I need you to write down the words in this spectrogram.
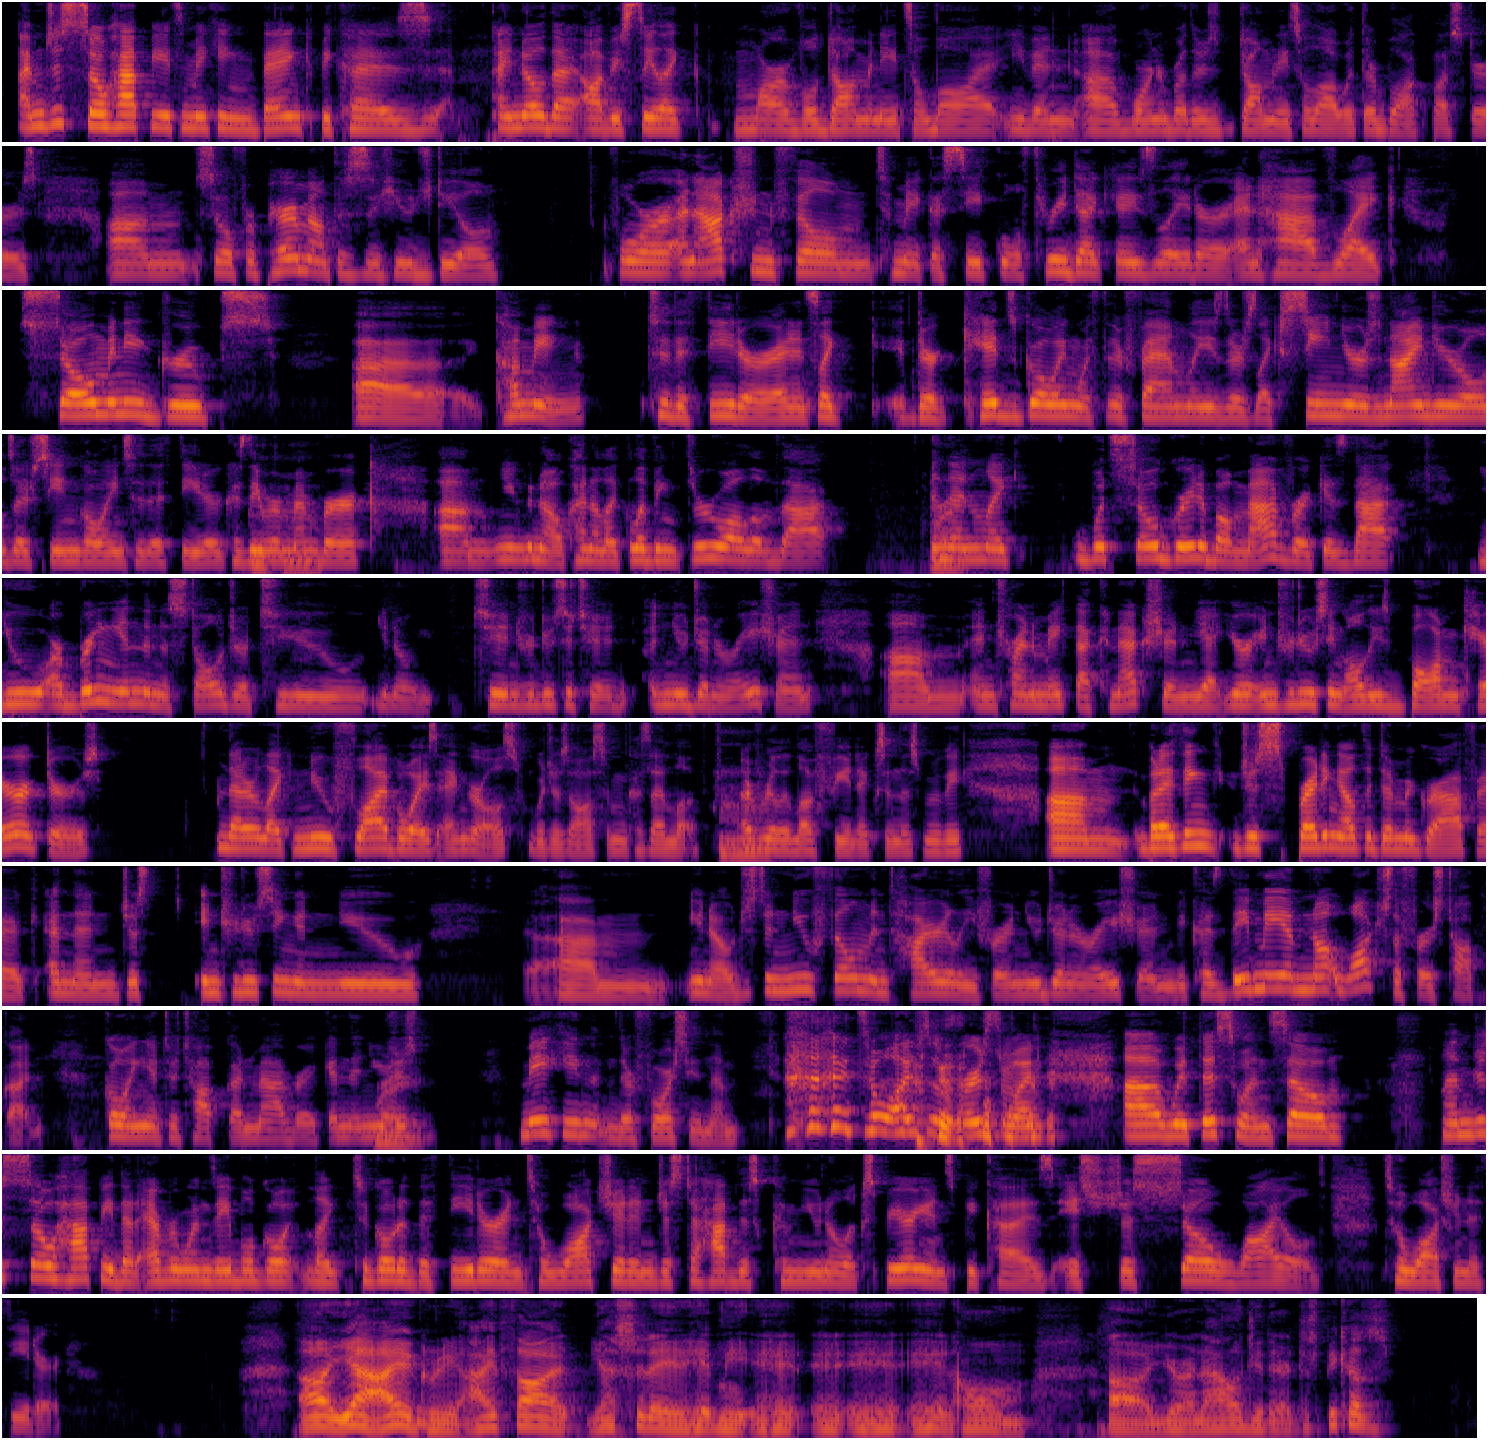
I'm just so happy it's making bank because I know that obviously like Marvel dominates a lot, even uh, Warner Brothers dominates a lot with their blockbusters. Um, so for Paramount, this is a huge deal. For an action film to make a sequel three decades later and have like so many groups uh, coming to the theater and it's like there are kids going with their families there's like seniors 90 year olds i've seen going to the theater because they Mhm. remember um you know kind of like living through all of that and Right. then like what's so great about maverick is that you are bringing in the nostalgia to you know to introduce it to a new generation um and trying to make that connection yet you're introducing all these bomb characters that are like new fly boys and girls, which is awesome because I love I Mhm. really love Phoenix in this movie. Um, but I think just spreading out the demographic and then just introducing a new um you know just a new film entirely for a new generation because they may have not watched the first top gun going into top gun maverick and then you just making them they're forcing them to watch the first one uh with this one so I'm just so happy that everyone's able go like to go to the theater and to watch it and just to have this communal experience because it's just so wild to watch in a theater. Uh yeah, I agree. I thought yesterday it hit me it hit it, it, hit, it hit home uh your analogy there just because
